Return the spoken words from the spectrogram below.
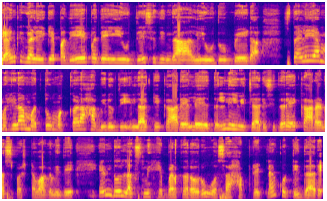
ಬ್ಯಾಂಕ್ಗಳಿಗೆ ಪದೇ ಪದೇ ಈ ಉದ್ದೇಶದಿಂದ ಅಲಿಯುವುದು ಬೇಡ. ಸ್ಥಳೀಯ ಮಹಿಳಾ ಮತ್ತು ಮಕ್ಕಳ ಅಭಿವೃದ್ಧಿ ಇಲಾಖೆ ಕಾರ್ಯಾಲಯದಲ್ಲಿ ವಿಚಾರಿಸಿದರೆ ಕಾರಣ ಸ್ಪಷ್ಟವಾಗಲಿದೆ ಎಂದು ಲಕ್ಷ್ಮಿ ಹೆಬ್ಬಾಳ್ಕರ್ ಹೊಸ ಅಪ್ಡೇಟ್ನ ಕೊಟ್ಟಿದ್ದಾರೆ.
